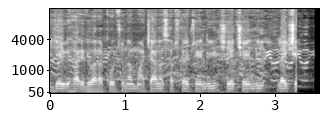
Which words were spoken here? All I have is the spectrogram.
విజయ విహారీ ద్వారా కోరుచున్నాం. మా ఛానల్ సబ్స్క్రైబ్ చేయండి షేర్ చేయండి లైక్ చేయండి.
